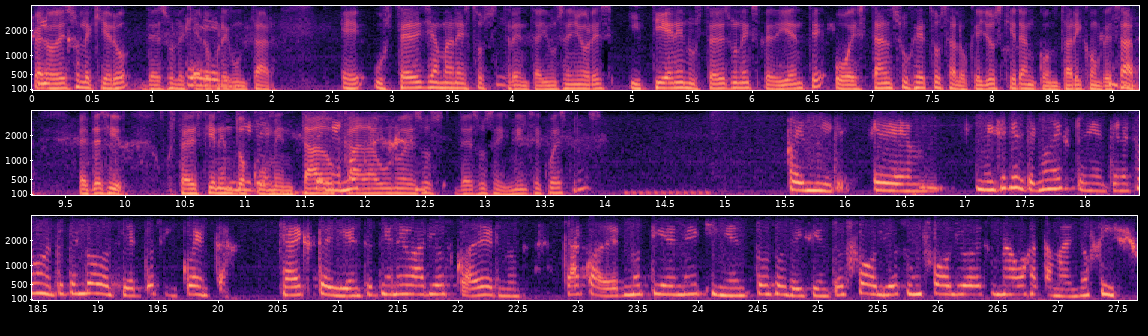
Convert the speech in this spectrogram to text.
Pero de eso le quiero, de eso le quiero Eh, preguntar. Eh, ¿Ustedes llaman a estos 31 señores y tienen ustedes un expediente o están sujetos a lo que ellos quieran contar y confesar? Es decir, ¿ustedes tienen Mire, documentado tenemos- cada uno de esos de esos 6.000 secuestros? Pues mire, eh, me dice que tengo un expediente. En este momento tengo 250. Cada expediente tiene varios cuadernos. Cada cuaderno tiene 500 o 600 folios. Un folio es una hoja tamaño oficio.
